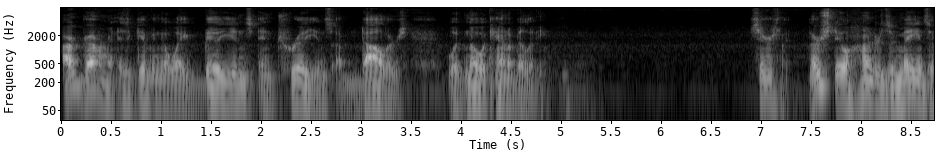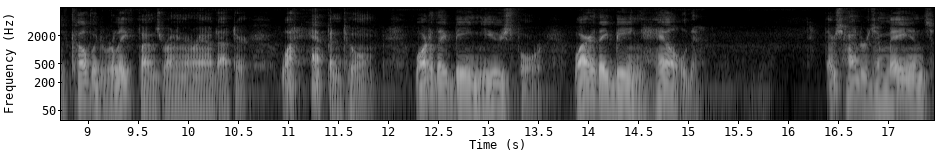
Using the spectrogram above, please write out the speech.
Our government is giving away billions and trillions of dollars with no accountability. Seriously, there's still hundreds of millions of COVID relief funds running around out there. What happened to them? What are they being used for? Why are they being held? There's hundreds of millions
